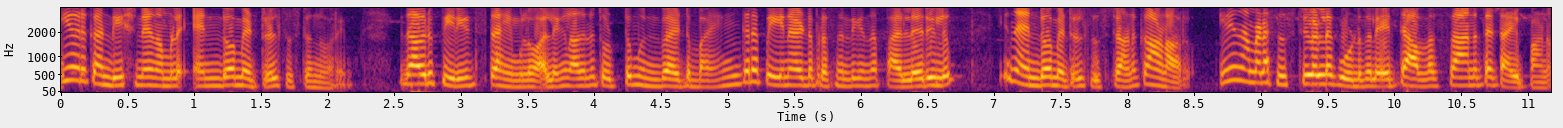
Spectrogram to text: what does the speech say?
ഈ ഒരു കണ്ടീഷനെ നമ്മൾ എൻഡോമെട്രിയൽ സിസ്റ്റം എന്ന് പറയും. ഇത് ആ ഒരു പീരീഡ്സ് ടൈമിലോ അല്ലെങ്കിൽ അതിന് തൊട്ട് മുൻപായിട്ട് ഭയങ്കര പെയിനായിട്ട് പ്രസന്റ് ചെയ്യുന്ന പലരിലും ഇന്ന് എൻഡോമെട്രിയൽ സിസ്റ്റാണ് കാണാറ്. ഇനി നമ്മുടെ സിസ്റ്റുകളുടെ കൂടുതൽ ഏറ്റവും അവസാനത്തെ ടൈപ്പാണ്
